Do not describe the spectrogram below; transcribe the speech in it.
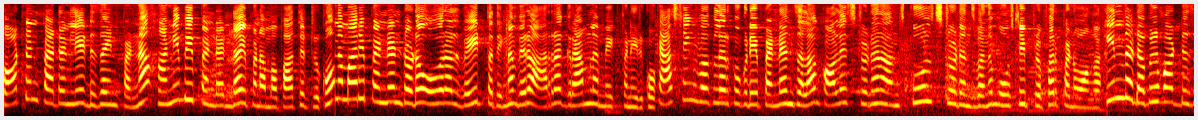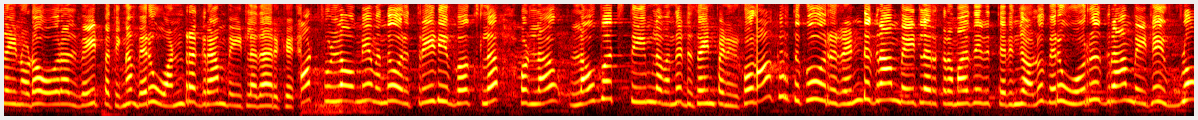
காட்டன் பேட்டர்ன்லேயே டிசைன் பண்ண ஹனிபி பெண்டன்ட் தான் இப்போ நம்ம பார்த்துட்டு இருக்கோம் இந்த மாதிரி பெண்டன்ட்டோட ஓவரால் வெயிட் பார்த்தீங்கன்னா வெறும் அரை கிராமில் மேக் பண்ணியிருக்கோம். காஸ்டிங் ஒர்க்கில் இருக்கக்கூடிய பெண்டன்ஸ் எல்லாம் college student and school students வந்து மோஸ்ட்லி ப்ரிஃபர் பண்ணுவாங்க. இந்த டபுள் ஹார்ட் டிசைனோட ஓவரால் வெயிட் பார்த்தீங்கன்னா வெறும் ஒன்றரை கிராம் வெயிட்டில் தான் இருக்குது ஹார்ட் ஃபுல்லாகவுமே வந்து ஒரு த்ரீ டி ஒர்க்ஸில் ஒரு லவ் லவ் பேர்ட்ஸ் தீமில் வந்து டிசைன் பண்ணியிருக்கோம். பார்க்குறதுக்கு ஒரு ரெண்டு கிராம் வெயிட்டில் இருக்கிற மாதிரி தெரிஞ்சாலும் வெறும் ஒரு கிராம் வெயிட்ல இவ்வளோ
